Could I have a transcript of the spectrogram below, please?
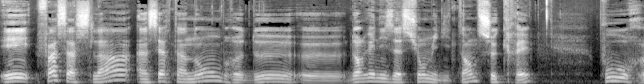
Et face à cela, un certain nombre euh, d'organisations militantes se créent pour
